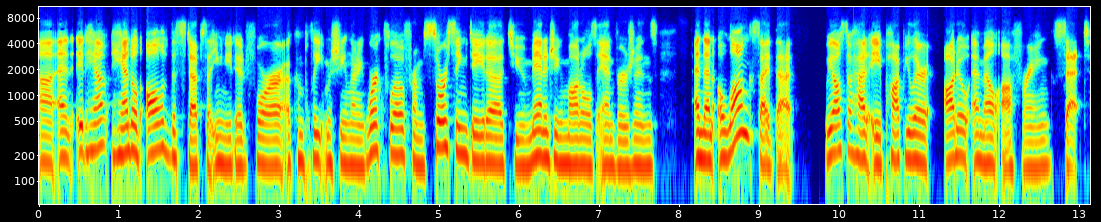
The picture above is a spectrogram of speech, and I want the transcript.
Uh, and it ha- handled all of the steps that you needed for a complete machine learning workflow from sourcing data to managing models and versions. And then alongside that, we also had a popular auto ML offering set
